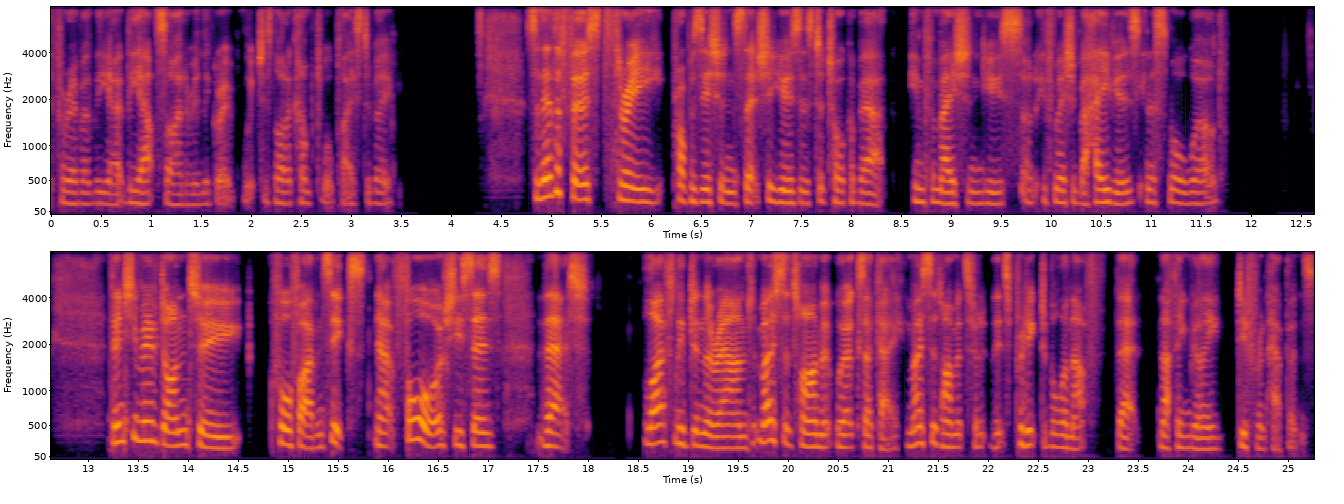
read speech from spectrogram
forever the, uh, the outsider in the group, which is not a comfortable place to be. So they're the first three propositions that she uses to talk about information use or information behaviours in a small world. Then she moved on to four, five, and six. Now, four, she says that life lived in the round, most of the time it works okay. Most of the time it's, it's predictable enough that nothing really different happens.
